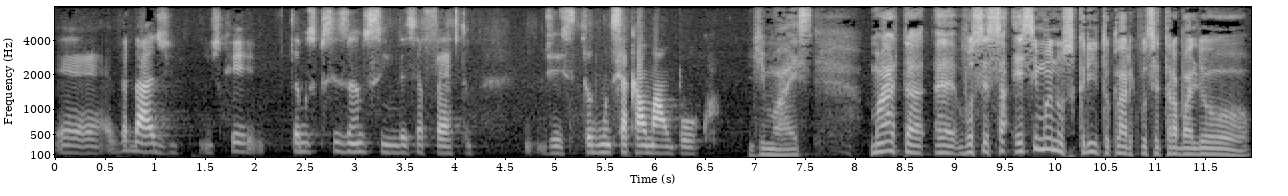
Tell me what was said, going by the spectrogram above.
É, é, verdade. Acho que estamos precisando sim desse afeto, de todo mundo se acalmar um pouco. Demais. Marta, é, você esse manuscrito, claro que você trabalhou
